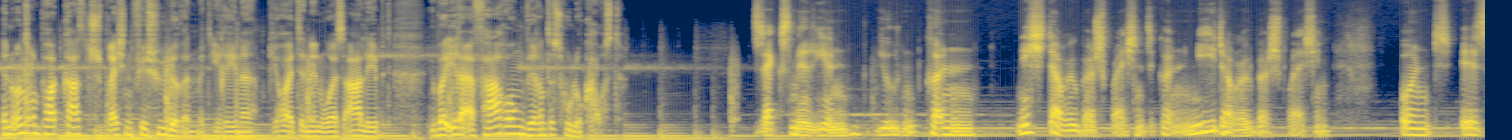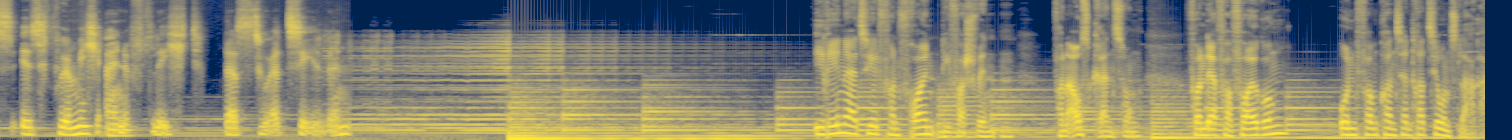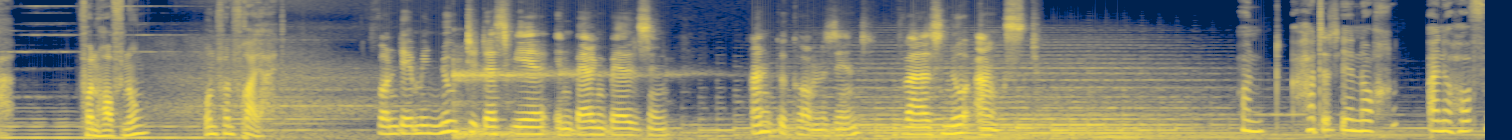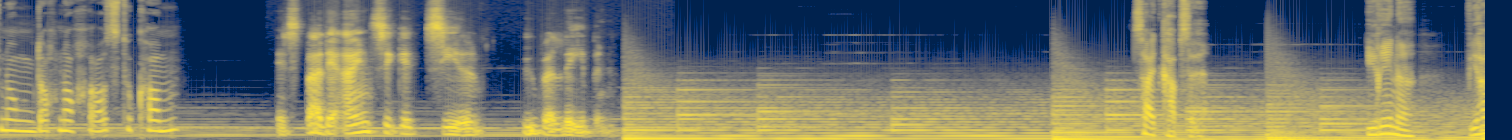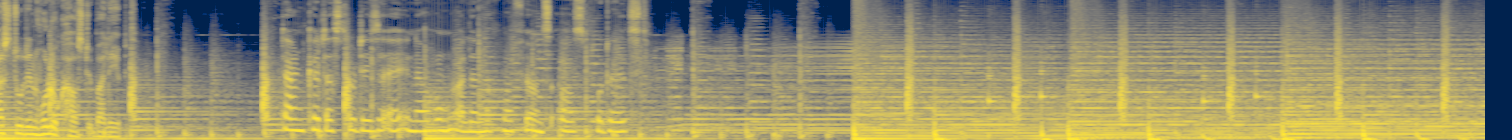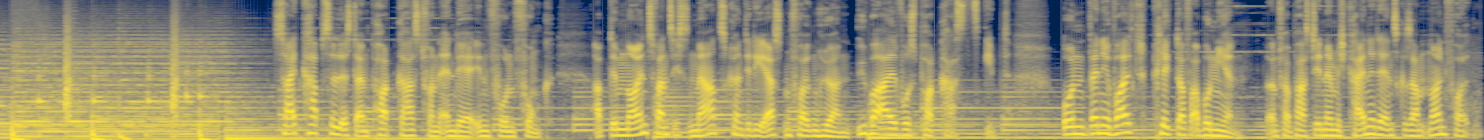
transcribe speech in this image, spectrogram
In unserem Podcast sprechen vier Schülerinnen mit Irene, die heute in den USA lebt, über ihre Erfahrungen während des Holocaust. Sechs Millionen Juden können nicht darüber sprechen, sie können nie darüber sprechen. Und es ist für mich eine Pflicht, das zu erzählen. Irene erzählt von Freunden, die verschwinden, von Ausgrenzung, von der Verfolgung und vom Konzentrationslager, von Hoffnung und von Freiheit. Von der Minute, dass wir in Bergen-Belsen angekommen sind, war es nur Angst. Und hattet ihr noch eine Hoffnung, doch noch rauszukommen? Es war der einzige Ziel, Überleben. Zeitkapsel. Irene, wie hast du den Holocaust überlebt? Danke, dass du diese Erinnerungen alle nochmal für uns ausbuddelst. Zeitkapsel ist ein Podcast von NDR Info und Funk. Ab dem 29. März könnt ihr die ersten Folgen hören, überall, wo es Podcasts gibt. Und wenn ihr wollt, klickt auf Abonnieren. Dann verpasst ihr nämlich keine der insgesamt neun Folgen.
